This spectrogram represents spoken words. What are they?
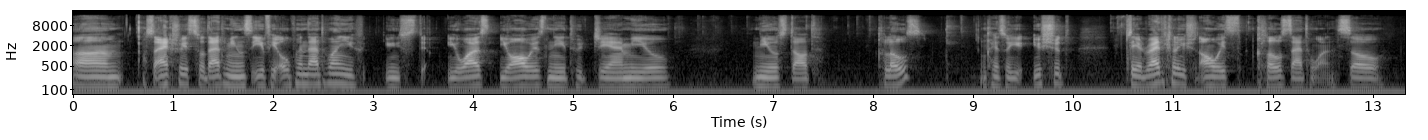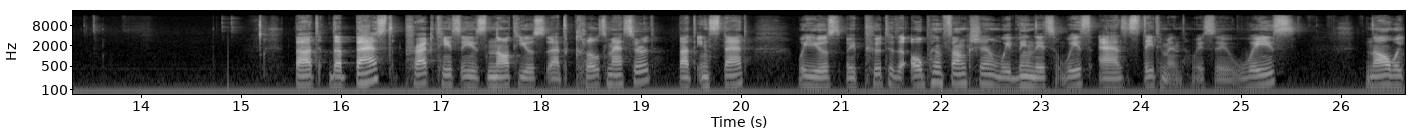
um, so actually, so that means if you open that one, you you you always you always need to gmu news dot close. Okay, so you, you should theoretically you should always close that one. So but the best practice is not use that close method, but instead we use we put the open function within this with as statement. We say with now we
